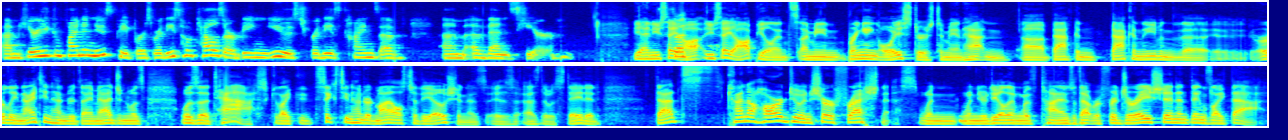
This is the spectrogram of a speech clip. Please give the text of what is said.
um, here you can find in newspapers where these hotels are being used for these kinds of um, events here. Yeah, and you say so, you say opulence. I mean, bringing oysters to Manhattan uh, back in back in the, even the uh, early 1900s, I imagine was was a task. Like 1,600 miles to the ocean, as as as it was stated. that's kind of hard to ensure freshness when when you're dealing with times without refrigeration and things like that.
